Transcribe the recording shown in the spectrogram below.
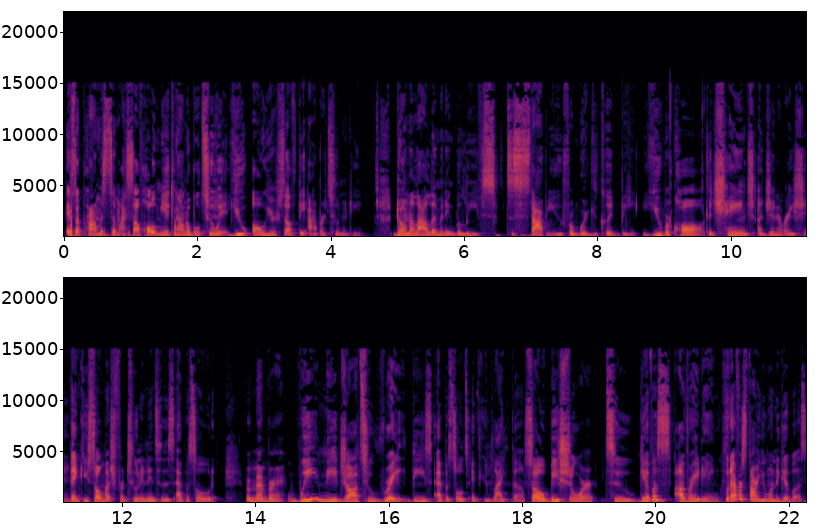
It's a promise to myself. Hold me accountable to it. You owe yourself the opportunity. Don't allow limiting beliefs to stop you from where you could be. You were called to change a generation. Thank you so much for tuning into this episode. Remember, we need y'all to rate these episodes if you like them. So be sure to give us a rating, whatever star you want to give us.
